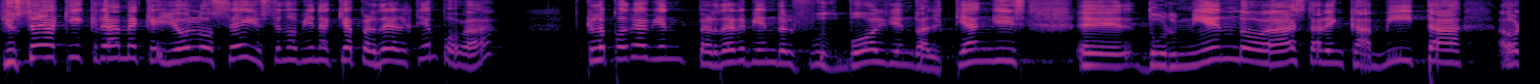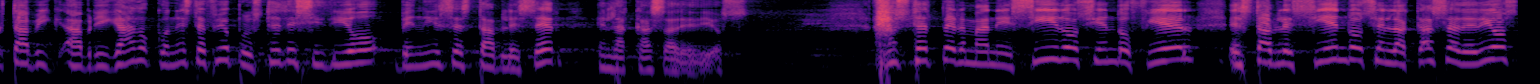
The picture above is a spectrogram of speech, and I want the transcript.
Y usted aquí, créame que yo lo sé y usted no viene aquí a perder el tiempo, ¿verdad? Porque lo podría bien perder viendo el fútbol, yendo al tianguis, eh, durmiendo, ¿verdad? estar en camita, ahorita abrigado con este frío, pero usted decidió venirse a establecer en la casa de Dios? ¿Ha usted permanecido siendo fiel, estableciéndose en la casa de Dios?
